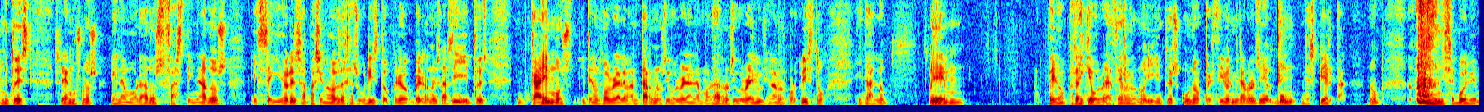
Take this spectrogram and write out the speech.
Entonces seremos unos enamorados, fascinados y seguidores apasionados de Jesucristo, pero, pero no es así. Entonces caemos y tenemos que volver a levantarnos y volver a enamorarnos y volver a ilusionarnos por Cristo y tal, ¿no? Em, pero, pero hay que volver a hacerlo, ¿no? Y entonces uno percibe el milagro del Señor, ¡bum! despierta, ¿no? y se vuelve,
